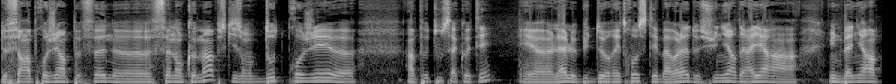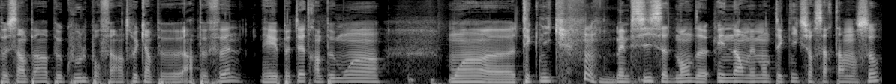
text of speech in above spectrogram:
de faire un projet un peu fun, euh, fun en commun, parce qu'ils ont d'autres projets euh, un peu tous à côté. Et là, le but de rétro, c'était bah voilà de s'unir derrière un, une bannière un peu sympa, un peu cool, pour faire un truc un peu un peu fun et peut-être un peu moins moins technique, mm. même si ça demande énormément de technique sur certains morceaux.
